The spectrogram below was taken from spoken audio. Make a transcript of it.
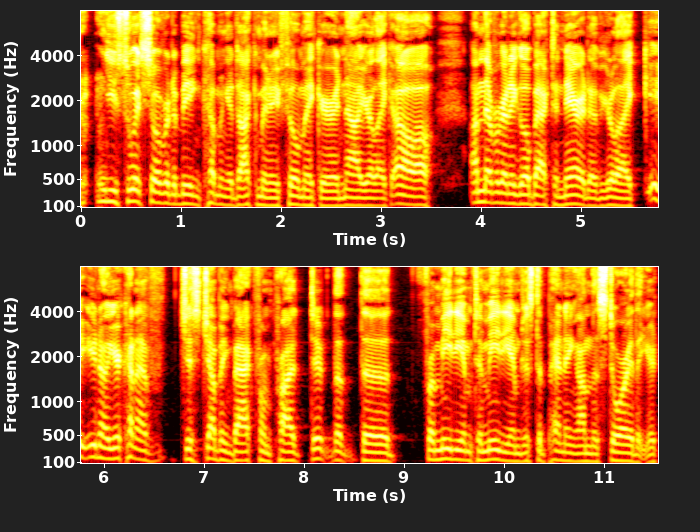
you switched over to becoming a documentary filmmaker and now you're like, oh, I'm never going to go back to narrative. You're like, you know, you're kind of just jumping back from pro- the the from medium to medium, just depending on the story that you're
